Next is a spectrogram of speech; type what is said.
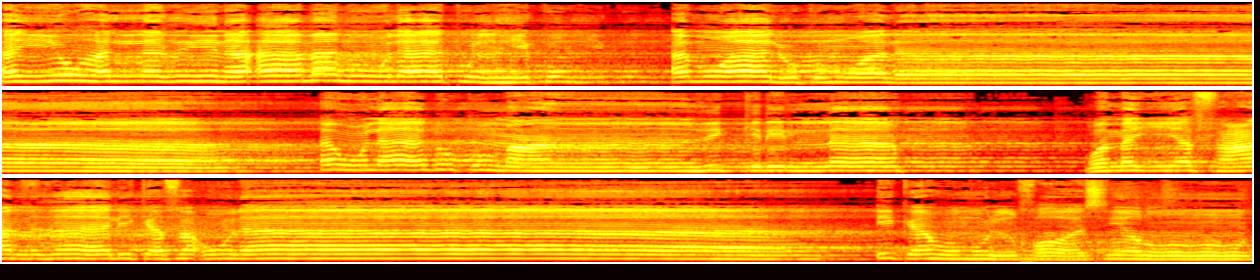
أيها الذين آمنوا لا تلهكم أموالكم ولا أولادكم عن ذكر الله ومن يفعل ذلك فأولئك هم الخاسرون.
